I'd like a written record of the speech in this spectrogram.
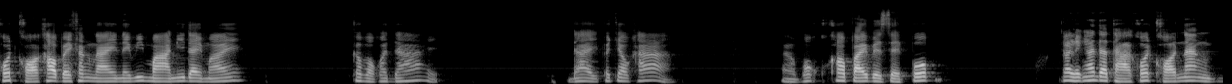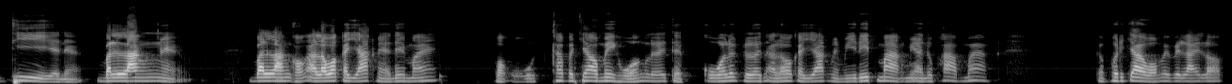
คตขอเข้าไปข้างในในวิมานนี้ได้ไหมก็บอกว่าได้ ได้พระเจ้าข้าพอเข้าไปเบ็ดเสร็จปุ๊บ ก็เลยงั้นตถาคตขอนั่งที่เนี่ยบัลลังเนี่ยบัลลังของอารวกยักษ์เนี่ยได้ไหมบอกโอ้ข้าพเจ้าไม่หวงเลย แต่กลัวเหลือเกินอารวกยักษ์เนี่ยมีฤทธิ์มากมีอนุภาพมาก กับพระเจ้าบอกไม่เป็นไรหรอก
